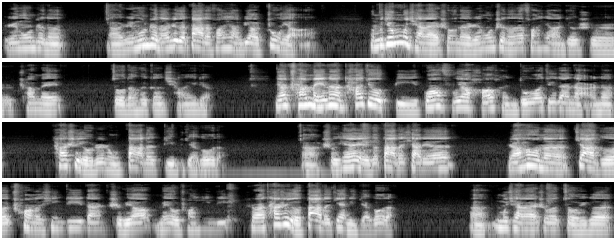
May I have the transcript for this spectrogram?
人工智能。啊，人工智能这个大的方向比较重要啊。那么就目前来说呢，人工智能的方向就是传媒走的会更强一点。你要传媒呢，它就比光伏要好很多，就在哪儿呢？它是有这种大的底部结构的啊。首先有一个大的下跌然后呢，价格创了新低，但是指标没有创新低，是吧？它是有大的见底结构的啊。目前来说，走一个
